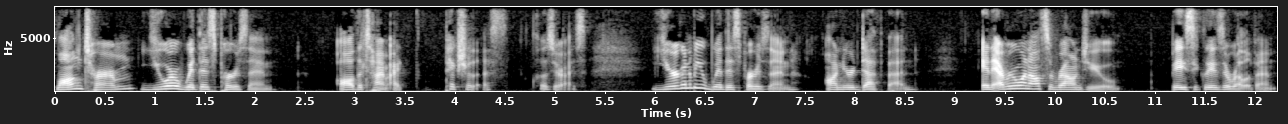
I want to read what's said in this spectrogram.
long term. You are with this person all the time. I picture this Close your eyes. You're going to be with this person on your deathbed, and everyone else around you basically is irrelevant.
